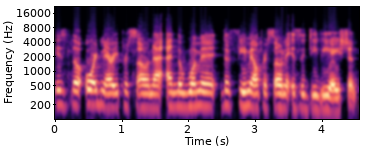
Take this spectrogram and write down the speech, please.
is the ordinary persona and the woman, the female persona is a deviation,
